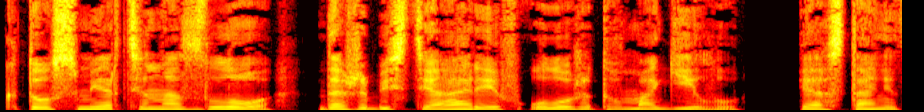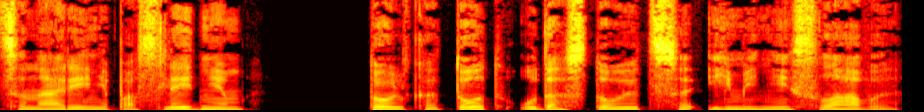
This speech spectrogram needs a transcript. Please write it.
кто смерти на зло, даже бестиариев уложит в могилу и останется на арене последним, только тот удостоится имени и славы,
